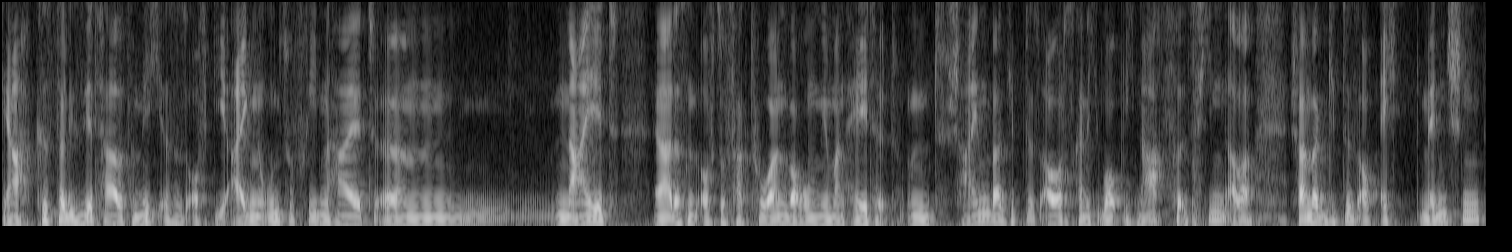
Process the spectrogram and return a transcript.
ja, kristallisiert habe für mich, ist es oft die eigene Unzufriedenheit, ähm, Neid. Ja, das sind oft so Faktoren, warum jemand hatet. Und scheinbar gibt es auch, das kann ich überhaupt nicht nachvollziehen, aber scheinbar gibt es auch echt Menschen,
